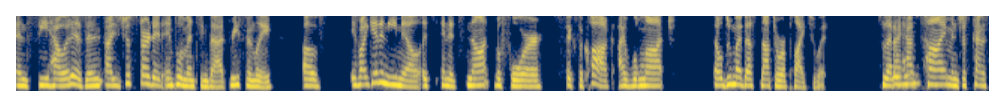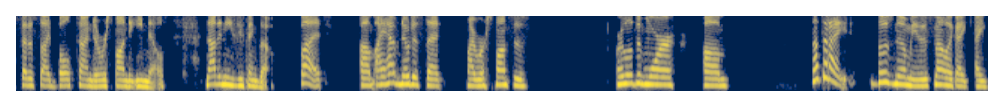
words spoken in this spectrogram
and see how it is? And I just started implementing that recently of if I get an email it's, and it's not before six o'clock, I will not, I'll do my best not to reply to it so that mm-hmm. I have mm-hmm. time and just kind of set aside bulk time to respond to emails. Not an easy thing though. But um, I have noticed that my responses are a little bit more, um, not that I, those know me, it's not like I, I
